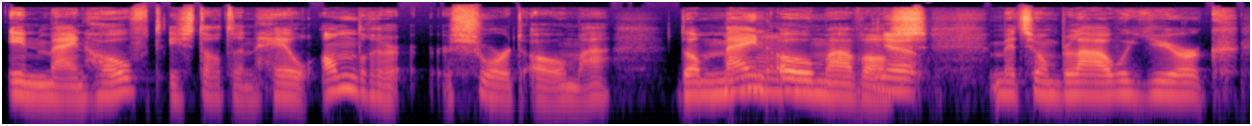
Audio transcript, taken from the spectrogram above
in mijn hoofd is dat een heel andere soort oma dan mijn Mhm. oma was. Ja. Met zo'n blauwe jurk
